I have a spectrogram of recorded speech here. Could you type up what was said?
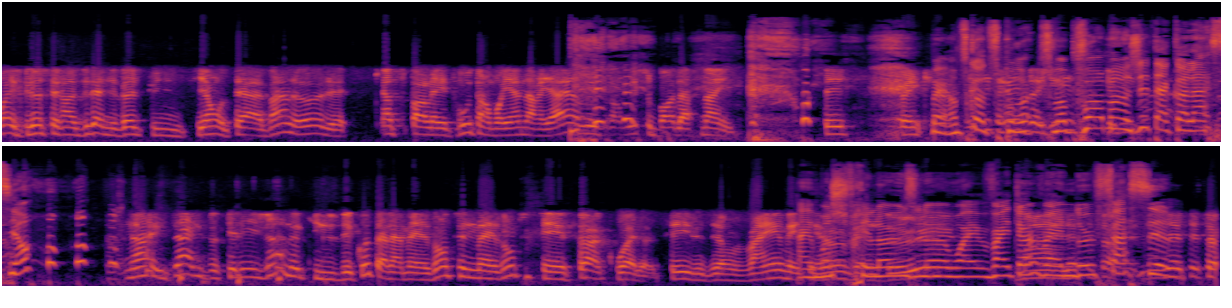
Ouais, puis là, c'est rendu la nouvelle punition. Tu sais, avant, là, le- quand tu parlais trop, t'envoyais en arrière, là, tu sur le bord de la fenêtre. ben, en tout cas, tu, tu vas pouvoir manger ta collation. non, exact, parce que les gens là, qui nous écoutent à la maison, sais, une maison, tu tiens ça à quoi, là? Tu sais, je veux dire, 20, 21, moi, je suis frileuse, là, ouais, 21, 22, facile. Là, c'est ça.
